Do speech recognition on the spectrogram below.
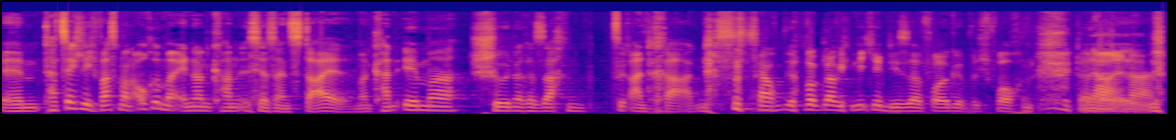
Ähm, tatsächlich, was man auch immer ändern kann, ist ja sein Style. Man kann immer schönere Sachen antragen. Das haben wir aber, glaube ich, nicht in dieser Folge besprochen. Dann, nein, nein.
